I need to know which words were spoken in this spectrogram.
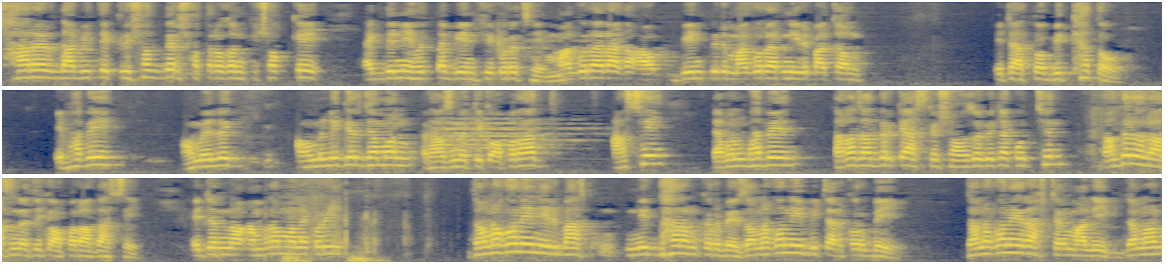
সারের দাবিতে কৃষকদের সতেরো জন কৃষককে একদিনই হত্যা বিএনপি করেছে। মাগুরার বিএনপির মাগুরার নির্বাচন, এটা তো বিখ্যাত। এভাবে আওয়ামী লীগ, আওয়ামী লীগের যেমন রাজনৈতিক অপরাধ আছে তেমন ভাবে তারা যাদেরকে আজকে সহযোগিতা করছেন, তাদেরও রাজনৈতিক অপরাধ আছে। এই জন্য আমরা মনে করি জনগণই নির্বাচন নির্ধারণ করবে, জনগণই বিচার করবে। জনগণই রাষ্ট্রের মালিক, জনগণ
